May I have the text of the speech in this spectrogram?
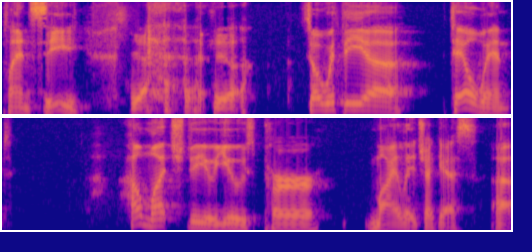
Plan C. yeah, yeah. So with the uh, Tailwind, how much do you use per mileage? I guess uh,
